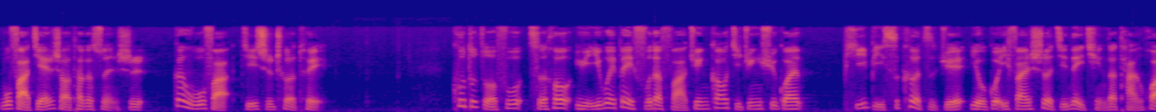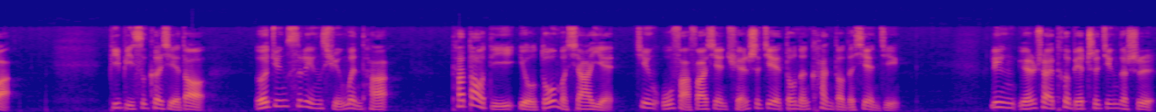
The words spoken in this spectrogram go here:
无法减少他的损失，更无法及时撤退。库图佐夫此后与一位被俘的法军高级军需官皮比斯克子爵有过一番涉及内情的谈话。皮比斯克写道：“俄军司令询问他。”他到底有多么瞎眼，竟无法发现全世界都能看到的陷阱？令元帅特别吃惊的是，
